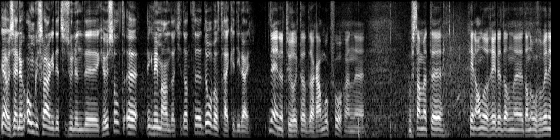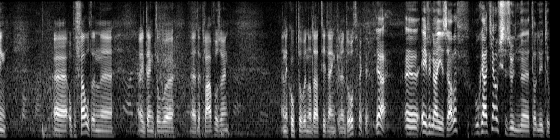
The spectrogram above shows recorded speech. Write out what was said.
Ja, we zijn nog ongeslagen dit seizoen in de Geuselt. ik neem aan dat je dat door wilt trekken, die lijn. Nee, natuurlijk. Dat, daar gaan we ook voor. En, we staan met geen andere reden dan, dan overwinning uh, op het veld. En uh, ik denk dat we uh, er klaar voor zijn. En ik hoop dat we inderdaad die lijn kunnen doortrekken. Ja, even naar jezelf. Hoe gaat jouw seizoen tot nu toe?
